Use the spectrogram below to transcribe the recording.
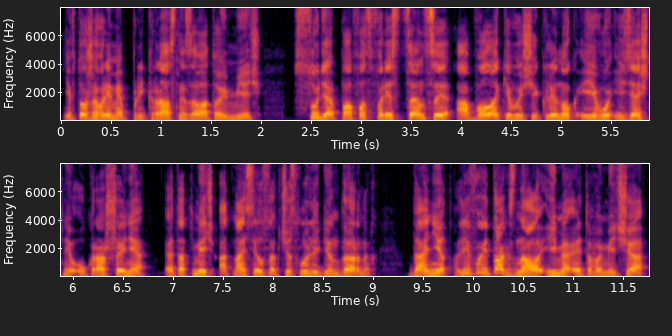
и в то же время прекрасный золотой меч. Судя по фосфоресценции, обволакивающий клинок и его изящные украшения, этот меч относился к числу легендарных. Да нет, Лифа и так знала имя этого меча.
